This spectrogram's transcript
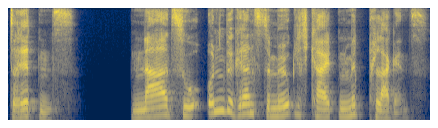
Drittens. Nahezu unbegrenzte Möglichkeiten mit Plugins.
